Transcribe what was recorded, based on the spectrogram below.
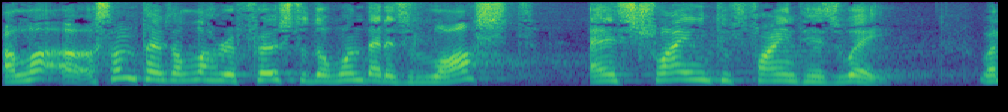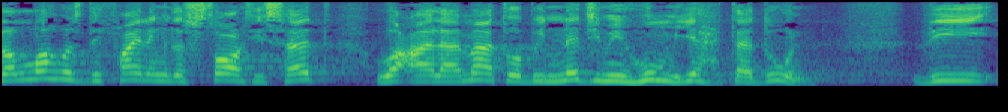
Allah, sometimes Allah refers to the one that is lost and is trying to find his way. When Allah was defining the stars, He said, وَعَلَامَاتُ بِالنَّجْمِ هُمْ يَهْتَدُونَ The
